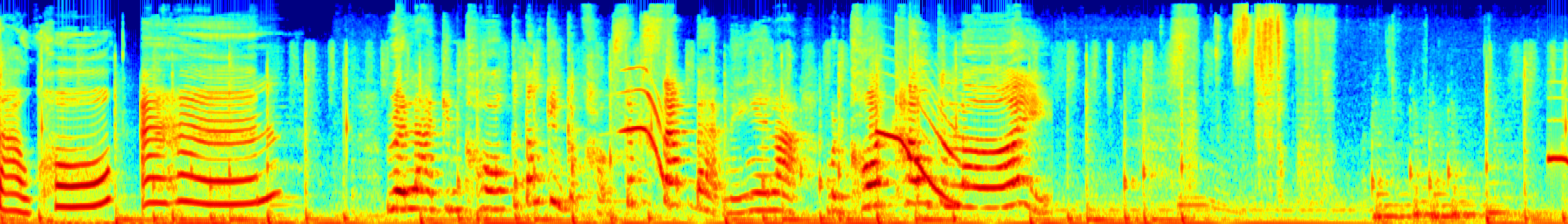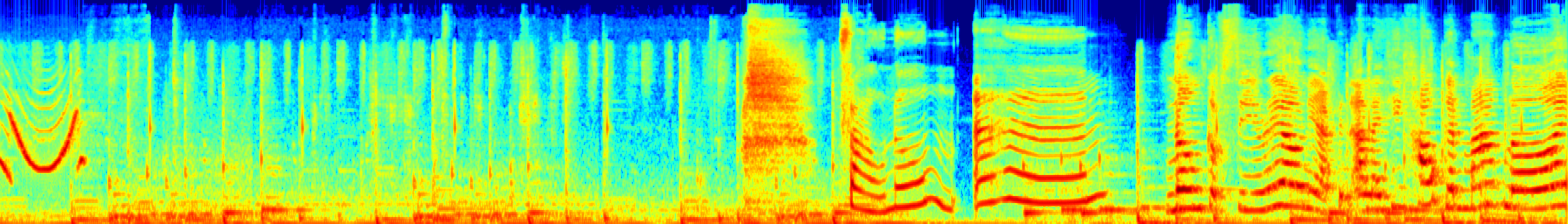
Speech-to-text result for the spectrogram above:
สาวโค้กอาหาร เวลากินโค้กก็ต้องกินกับของแซ่บๆแบบนี้ไงล่ะ มันโคตรเข้ากันเลย กับซีเรียลเนี่ยเป็นอะไรที่เข้ากันมากเลย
